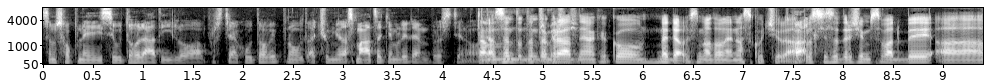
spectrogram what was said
jsem schopný si u toho dát jídlo a prostě jako u toho vypnout a čumět a smát se těm lidem prostě. No. Tam- Já jsem to tentokrát nějak jako nedal, jsem na to nenaskočil. Já Fakt? prostě se držím svatby a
